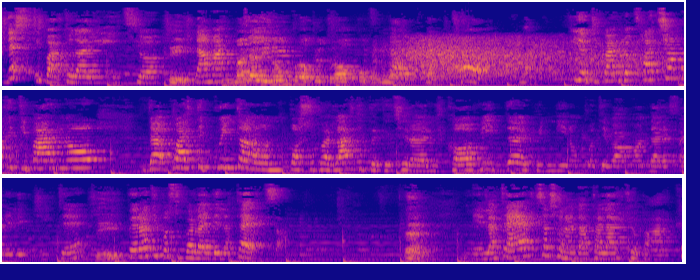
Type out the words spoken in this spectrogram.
adesso ti parto dall'inizio. Sì, La mattina... magari non proprio troppo, per No, no, no. Io ti parlo, facciamo che ti parlo... Da parte quinta non posso parlarti perché c'era il covid e quindi non potevamo andare a fare le gite. Sì. Però ti posso parlare della terza. Eh, nella terza sono andata all'Archeo Park,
